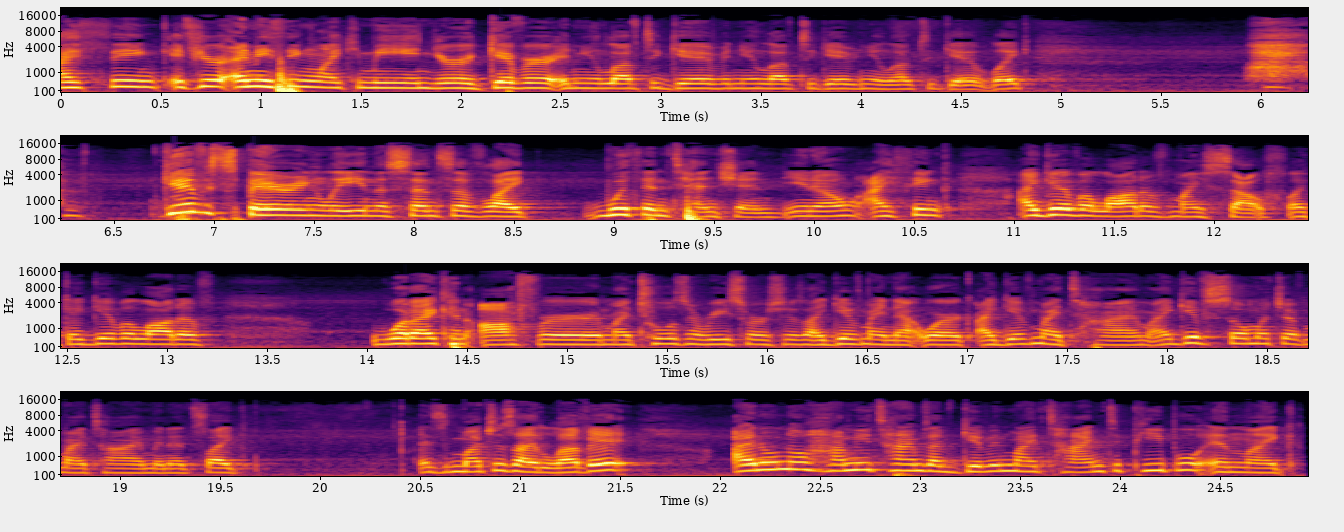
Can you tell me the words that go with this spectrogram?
I think if you're anything like me and you're a giver and you love to give and you love to give and you love to give, like give sparingly in the sense of like with intention, you know? I think I give a lot of myself. Like I give a lot of what I can offer and my tools and resources. I give my network, I give my time. I give so much of my time and it's like as much as I love it, I don't know how many times I've given my time to people and like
